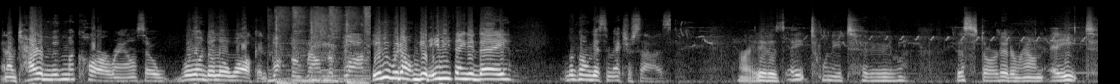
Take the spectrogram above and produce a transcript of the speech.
And I'm tired of moving my car around, so we're going to do a little walking. Walk around the block. Even if we don't get anything today, we're gonna get some exercise. All right, it is 8:22. This started around 8,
